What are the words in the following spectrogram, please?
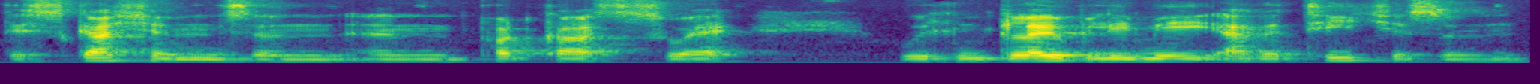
discussions and, and podcasts where we can globally meet other teachers and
